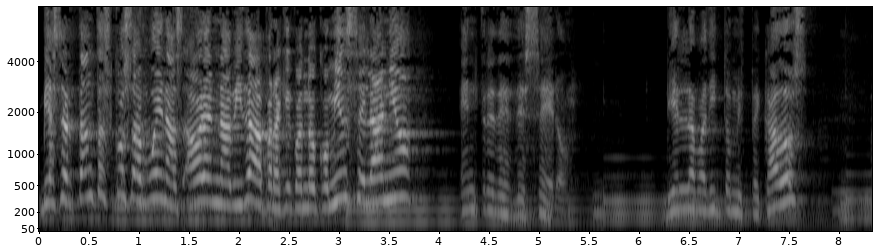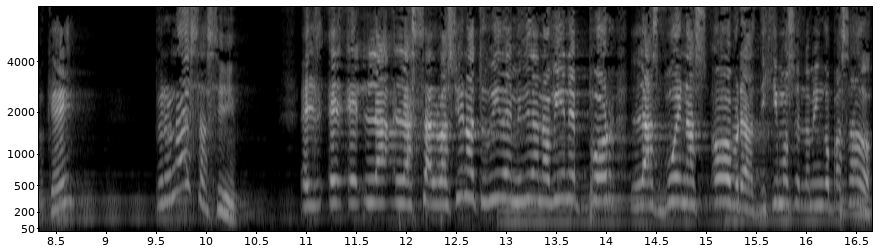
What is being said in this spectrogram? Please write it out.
Voy a hacer tantas cosas buenas ahora en Navidad para que cuando comience el año entre desde cero. Bien lavadito mis pecados, ¿ok? Pero no es así. la, la, salvación a tu vida y mi vida no viene por las buenas obras. Dijimos el domingo pasado,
